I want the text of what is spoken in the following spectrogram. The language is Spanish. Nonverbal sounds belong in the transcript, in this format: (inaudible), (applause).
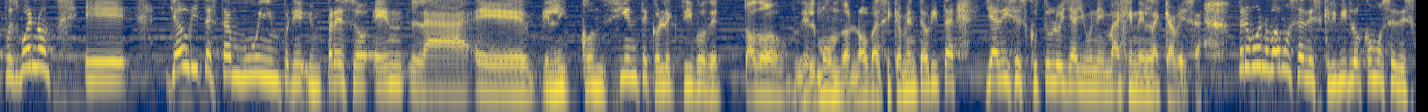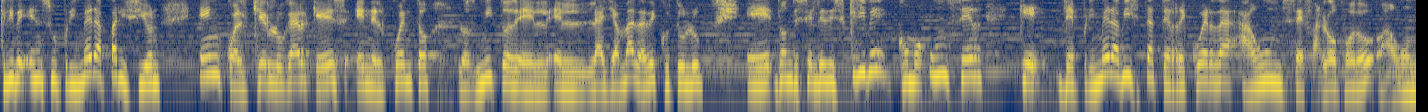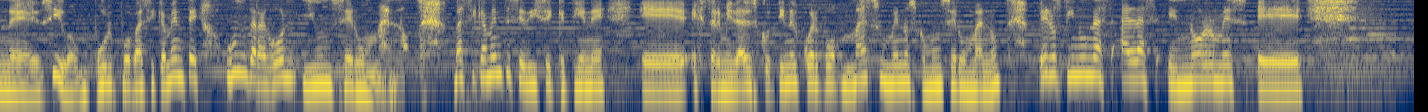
Pues bueno, eh, ya ahorita está muy impreso en la, eh, el inconsciente colectivo de todo el mundo, ¿no? Básicamente ahorita ya dices Cthulhu y hay una imagen en la cabeza. Pero bueno, vamos a describirlo como se describe en su primera aparición en cualquier lugar que es en el cuento Los mitos de la llamada de Cthulhu, eh, donde se le describe como un ser que de primera vista te recuerda a un cefalópodo, a un, eh, sí, a un pulpo básicamente, un dragón y un ser humano. Básicamente se dice que tiene eh, extremidades, tiene el cuerpo más o menos como un ser humano, pero tiene unas alas enormes. Eh,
